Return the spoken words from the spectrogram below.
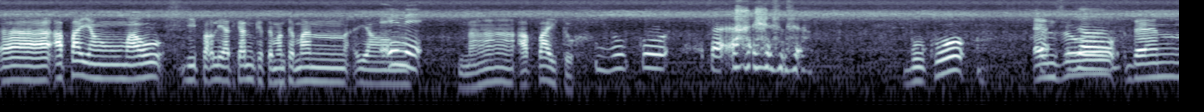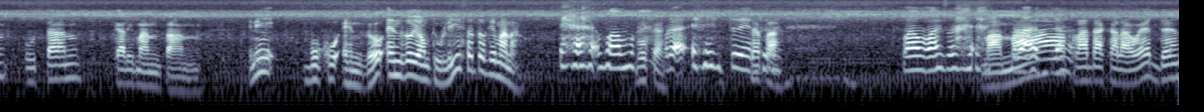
Eh, apa yang mau diperlihatkan ke teman-teman yang... Ini Nah, apa itu? buku Buku Enzo dan Hutan Kalimantan. Ini buku Enzo, Enzo yang tulis atau gimana? Mama Bukan. Itu Siapa? tulis. Mama saya. Mama Prada. Kalawet dan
